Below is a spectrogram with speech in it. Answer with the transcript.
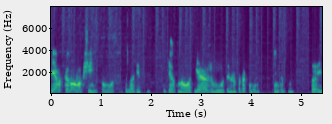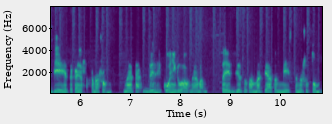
я бы сказал, вообще никто может согласиться сейчас, но вот я живу вот именно по такому принципу, что идея это, конечно, хорошо, но это далеко не главное. Она стоит где-то там на пятом месте, на шестом.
